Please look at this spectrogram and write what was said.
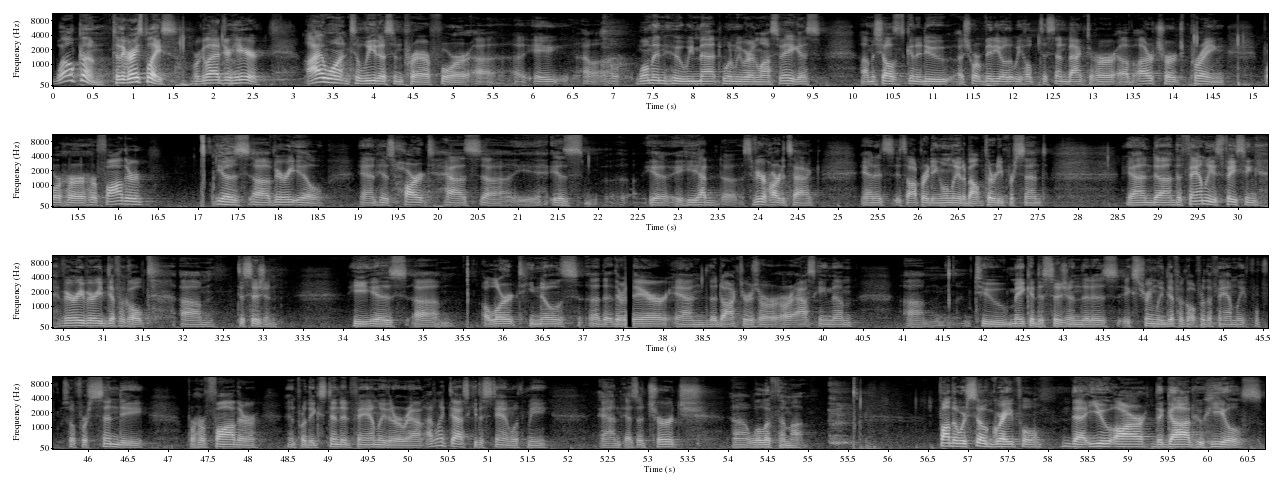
Welcome to the Grace Place. We're glad you're here. I want to lead us in prayer for uh, a, a, woman who we met when we were in Las Vegas. Uh, Michelle's going to do a short video that we hope to send back to her of our church praying for her. Her father is uh, very ill, and his heart has uh, is uh, he had a severe heart attack, and it's it's operating only at about 30 percent. And uh, the family is facing very, very difficult um, decision. He is um, alert. He knows uh, that they're there, and the doctors are, are asking them um, to make a decision that is extremely difficult for the family. So, for Cindy, for her father, and for the extended family that are around, I'd like to ask you to stand with me, and as a church, uh, we'll lift them up. Father, we're so grateful that you are the God who heals.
